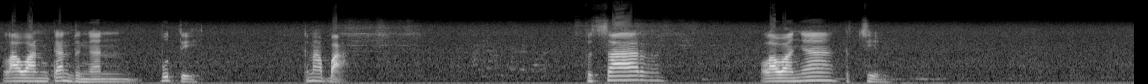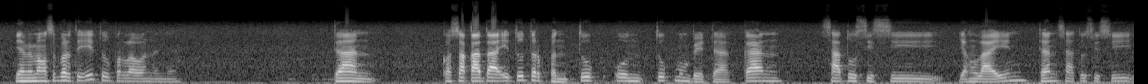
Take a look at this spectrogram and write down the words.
lawankan dengan putih Kenapa? Besar lawannya kecil. Ya memang seperti itu perlawanannya. Dan kosakata itu terbentuk untuk membedakan satu sisi yang lain dan satu sisi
